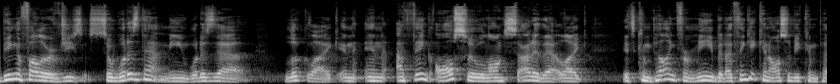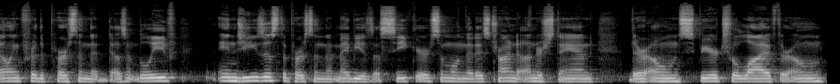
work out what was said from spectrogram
being a follower of Jesus. So, what does that mean? What does that look like? And and I think also alongside of that, like it's compelling for me, but I think it can also be compelling for the person that doesn't believe in Jesus, the person that maybe is a seeker, someone that is trying to understand their own spiritual life, their own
